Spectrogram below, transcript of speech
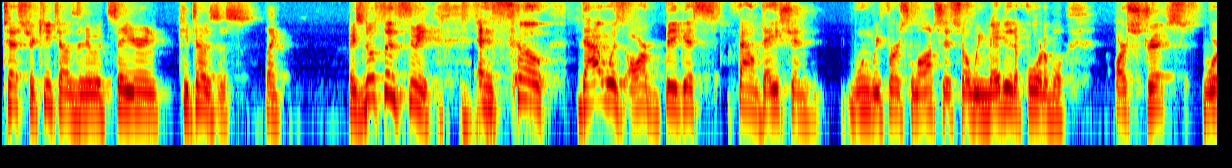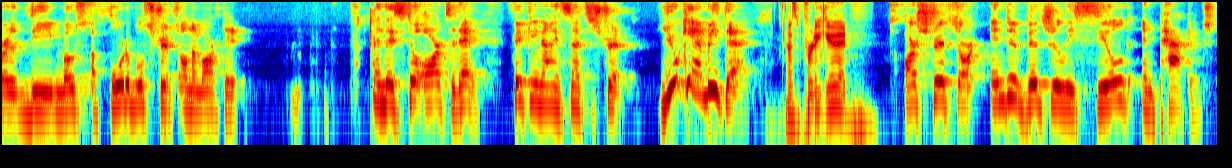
test your ketones and it would say you're in ketosis. Like makes no sense to me. And so that was our biggest foundation when we first launched it. So we made it affordable. Our strips were the most affordable strips on the market. And they still are today. 59 cents a strip. You can't beat that. That's pretty good. Our strips are individually sealed and packaged.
